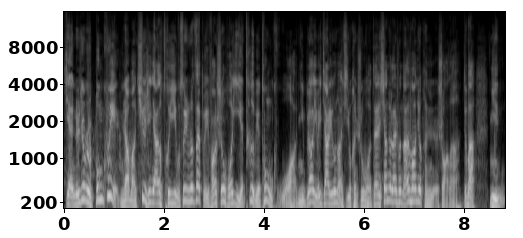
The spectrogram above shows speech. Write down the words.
简直就是崩溃，你知道吗？去谁家都脱衣服，所以说在北方生活也特别痛苦。你不要以为家里有暖气就很舒服，在相对来说南方就很爽了，对吧？你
